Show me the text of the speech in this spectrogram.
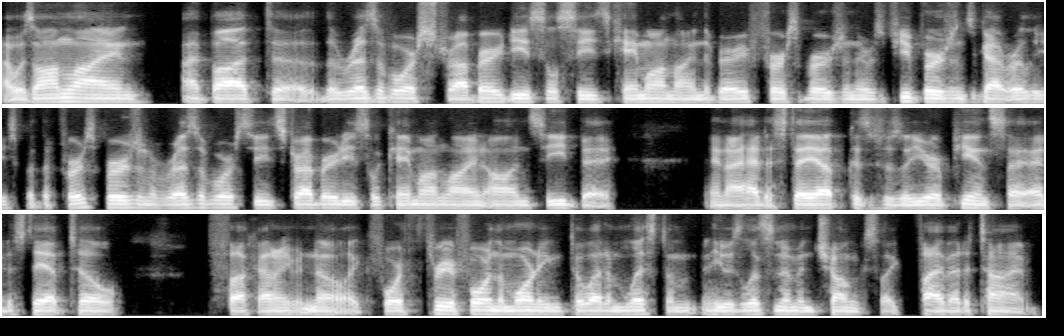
I was online. I bought uh, the Reservoir Strawberry Diesel seeds. Came online the very first version. There was a few versions that got released, but the first version of Reservoir Seeds Strawberry Diesel came online on Seed Bay, and I had to stay up because this was a European site. I had to stay up till fuck, I don't even know, like four, three or four in the morning to let him list them. And he was listing them in chunks, like five at a time.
